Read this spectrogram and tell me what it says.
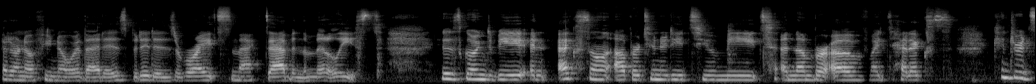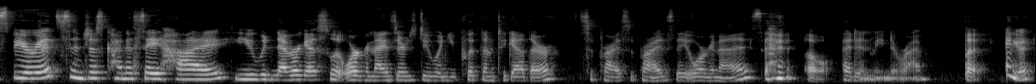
I don't know if you know where that is, but it is right smack dab in the Middle East. It is going to be an excellent opportunity to meet a number of my TEDx kindred spirits and just kind of say hi. You would never guess what organizers do when you put them together. Surprise, surprise, they organize. oh, I didn't mean to rhyme. But anyway,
